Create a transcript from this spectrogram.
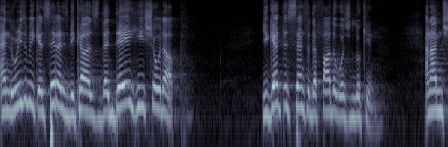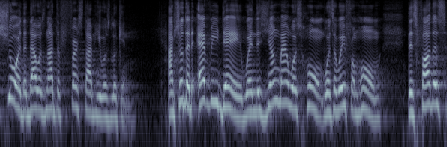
And the reason we can say that is because the day he showed up, you get the sense that the Father was looking. And I'm sure that that was not the first time he was looking. I'm sure that every day when this young man was home, was away from home, this father's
